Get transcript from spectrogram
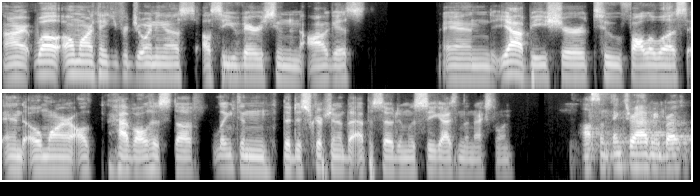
All right. Well, Omer, thank you for joining us. I'll see you very soon in August. And yeah, be sure to follow us and Omer. I'll have all his stuff linked in the description of the episode, and we'll see you guys in the next one. Awesome. Thanks for having me, bro.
